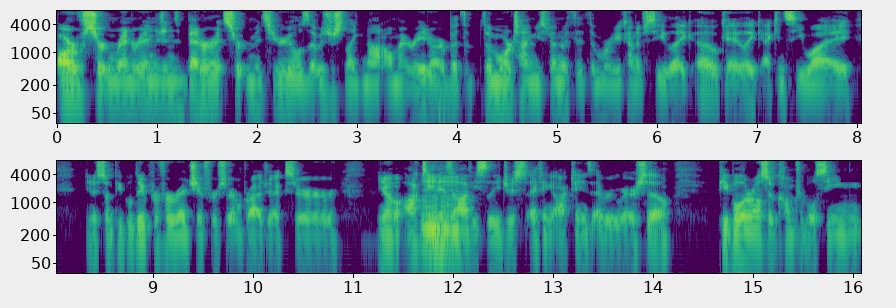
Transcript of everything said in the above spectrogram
are certain render engines better at certain materials that was just like not on my radar but the, the, more time you spend with it the more you kind of see like oh, okay like i can see why you know some people do prefer redshift for certain projects or you know octane mm-hmm. is obviously just i think octane's everywhere so people are also comfortable seeing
